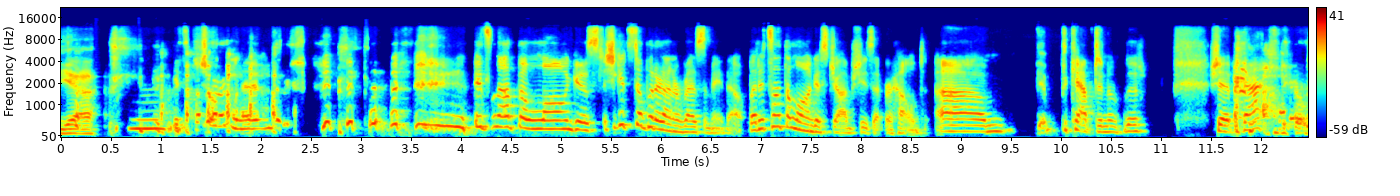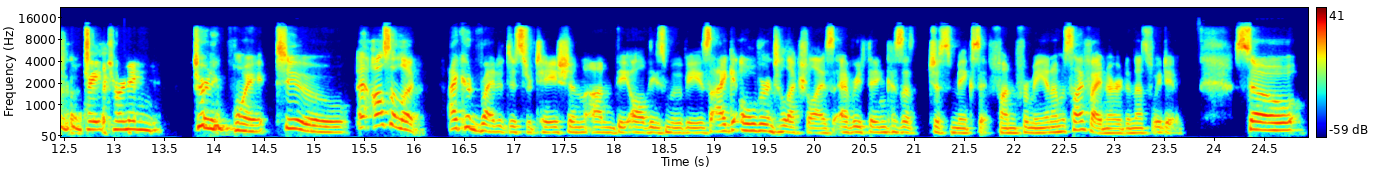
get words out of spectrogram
Yeah, it's short-lived. it's not the longest. She could still put it on a resume though, but it's not the longest job she's ever held. Um, the captain of the ship. That that was a great turning turning point too. Also, look, I could write a dissertation on the all these movies. I get over intellectualize everything because it just makes it fun for me, and I'm a sci-fi nerd, and that's what we do. So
